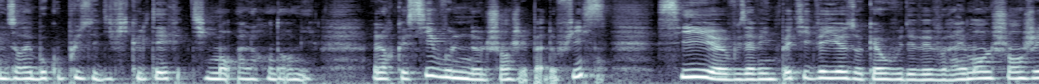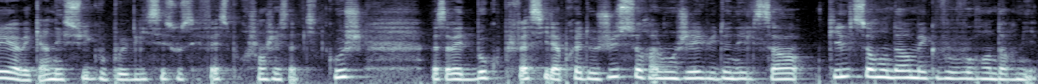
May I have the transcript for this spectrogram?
vous aurez beaucoup plus de difficultés effectivement à le rendormir. Alors que si vous ne le changez pas d'office, si euh, vous avez une petite veilleuse au cas où vous devez vraiment le changer avec un essuie que vous pouvez glisser sous ses fesses pour changer sa petite couche, bah, ça va être beaucoup plus facile après de juste se rallonger, lui donner le sein, qu'il se rendorme et que vous vous rendormiez.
